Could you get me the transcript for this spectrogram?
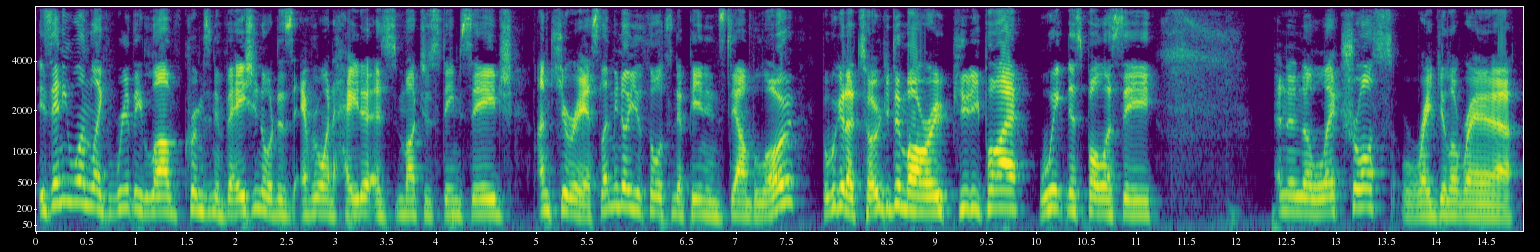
Is anyone like really love Crimson Invasion or does everyone hate it as much as Steam Siege? I'm curious. Let me know your thoughts and opinions down below. But we got a Togedemaru, PewDiePie, Weakness Policy, and an Eelektross regular rare.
